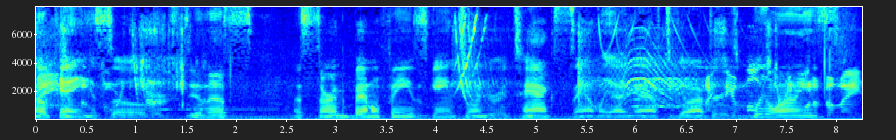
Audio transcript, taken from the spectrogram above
Okay, so let's do this. Let's start the battle phase, gain 200 attacks. Sadly, I'm gonna have to go after his blue monster in one of eyes.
